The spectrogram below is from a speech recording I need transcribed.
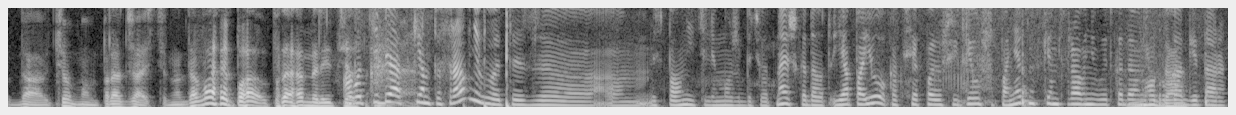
Да, что мы про Джастина? Давай по, про Андрей А вот тебя с кем-то сравнивают из э, эм, исполнителей, может быть, вот знаешь, когда вот я пою, как всех поющих девушек, понятно, с кем сравнивают, когда у них Ну в руках да. гитара.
